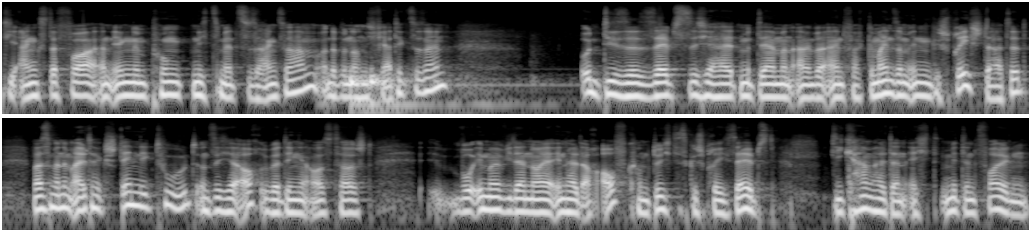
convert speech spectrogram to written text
die Angst davor, an irgendeinem Punkt nichts mehr zu sagen zu haben und aber noch nicht fertig zu sein. Und diese Selbstsicherheit, mit der man aber einfach gemeinsam in ein Gespräch startet, was man im Alltag ständig tut und sich ja auch über Dinge austauscht, wo immer wieder neuer Inhalt auch aufkommt durch das Gespräch selbst, die kam halt dann echt mit den Folgen.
